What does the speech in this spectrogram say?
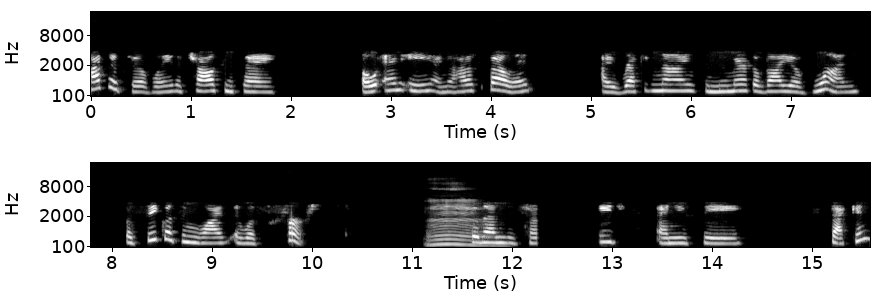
cognitively, the child can say O N E. I know how to spell it. I recognize the numerical value of one, but sequencing wise, it was first. Mm. So then you turn page and you see second,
